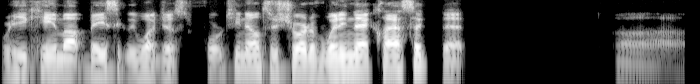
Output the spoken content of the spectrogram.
where he came up basically what just 14 ounces short of winning that classic that uh,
